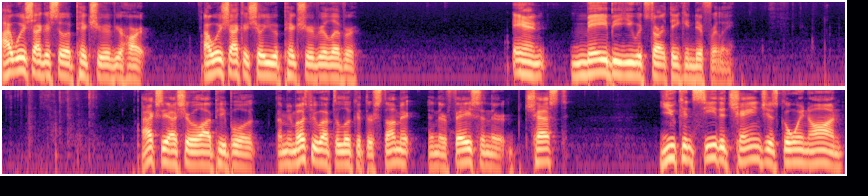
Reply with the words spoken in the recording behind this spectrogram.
I wish I could show a picture of your heart. I wish I could show you a picture of your liver. And maybe you would start thinking differently. Actually, I show a lot of people I mean, most people have to look at their stomach and their face and their chest. You can see the changes going on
